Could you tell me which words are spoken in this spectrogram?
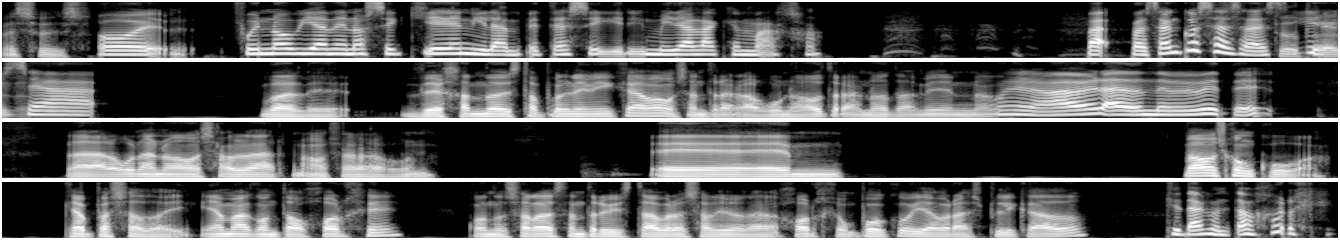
Eso es. O eh, fue novia de no sé quién y la empecé a seguir y mira la que maja. Pa- pasan cosas así, Total, o sea, Vale, dejando esta polémica, vamos a entrar a alguna otra, ¿no? También, ¿no? bueno, a ver a dónde me metes. De alguna no vamos a hablar, no vamos a hablar de alguna. Eh, vamos con Cuba. ¿Qué ha pasado ahí? Ya me ha contado Jorge. Cuando salga esta entrevista habrá salido Jorge un poco y habrá explicado. ¿Qué te ha contado Jorge?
